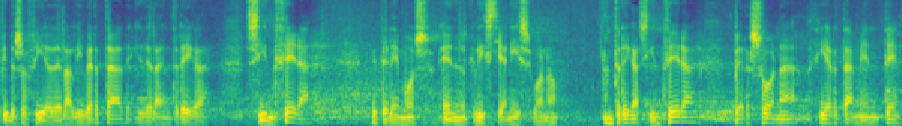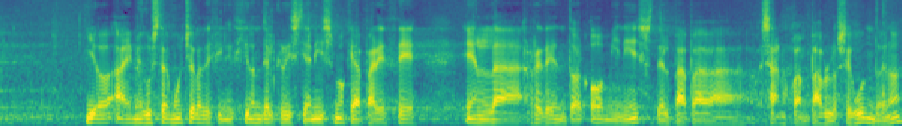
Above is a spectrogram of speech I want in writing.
filosofía de la libertad y de la entrega sincera que tenemos en el cristianismo. ¿no? Entrega sincera, persona, ciertamente. Yo, a mí me gusta mucho la definición del cristianismo que aparece en la Redentor Hominis del Papa San Juan Pablo II, ¿no?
